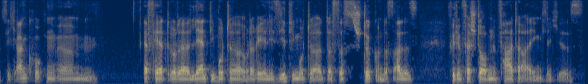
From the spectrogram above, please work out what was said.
sich angucken, ähm, erfährt oder lernt die Mutter oder realisiert die Mutter, dass das Stück und das alles für den verstorbenen Vater eigentlich ist.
